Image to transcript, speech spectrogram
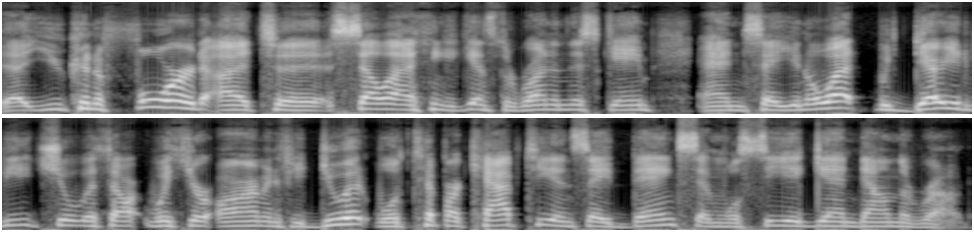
Uh, you can afford uh, to sell out, I think, against the run in this game and say, you know what? We dare you to beat you with, our, with your arm. And if you do it, we'll tip our cap to you and say thanks, and we'll see you again down the road.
